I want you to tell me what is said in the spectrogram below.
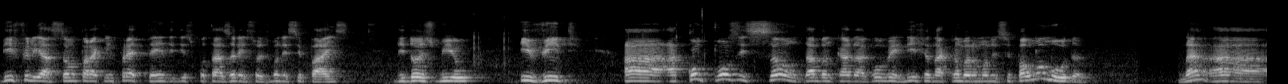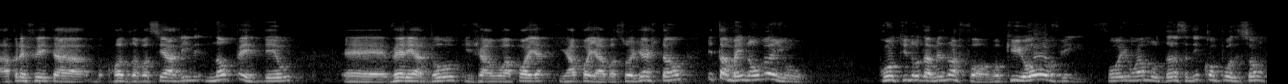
de filiação para quem pretende disputar as eleições municipais de 2020 a, a composição da bancada governista na Câmara Municipal não muda. Né? A, a prefeita Rosa Ciarline não perdeu é, vereador que já, o apoia, que já apoiava a sua gestão e também não ganhou. Continua da mesma forma. O que houve foi uma mudança de composição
